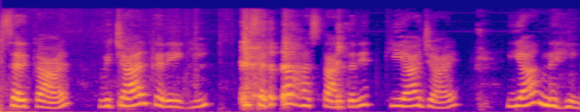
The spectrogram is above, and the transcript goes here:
सरकार विचार करेगी कि सत्ता हस्तांतरित किया जाए या नहीं।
